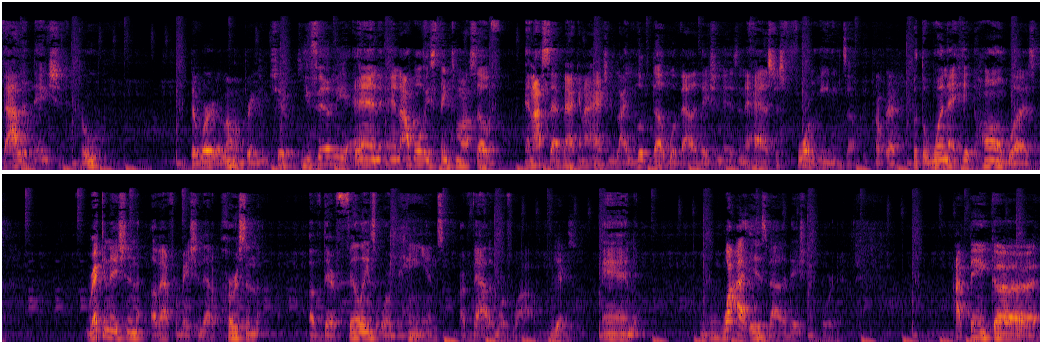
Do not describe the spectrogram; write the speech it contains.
Validation. Ooh, the word alone brings you chills. You feel me? Yeah. And and I've always think to myself, and I sat back and I actually like looked up what validation is, and it has just four meanings of it. Okay. But the one that hit home was recognition of affirmation that a person of their feelings or opinions are valid, worthwhile. Yes. And why is validation important? I think, uh,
